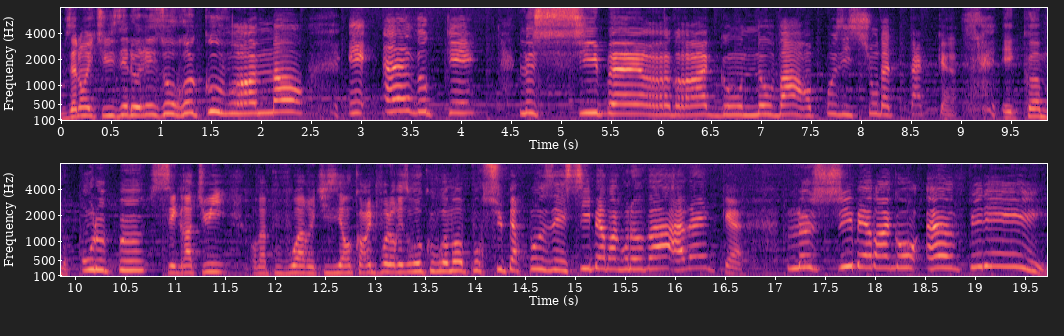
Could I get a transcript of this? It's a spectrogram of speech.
Nous allons utiliser le réseau recouvrement et invoquer le Cyber Dragon Nova en position d'attaque. Et comme on le peut, c'est gratuit, on va pouvoir utiliser encore une fois le réseau recouvrement pour superposer Cyber Dragon Nova avec le Cyber Dragon Infini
